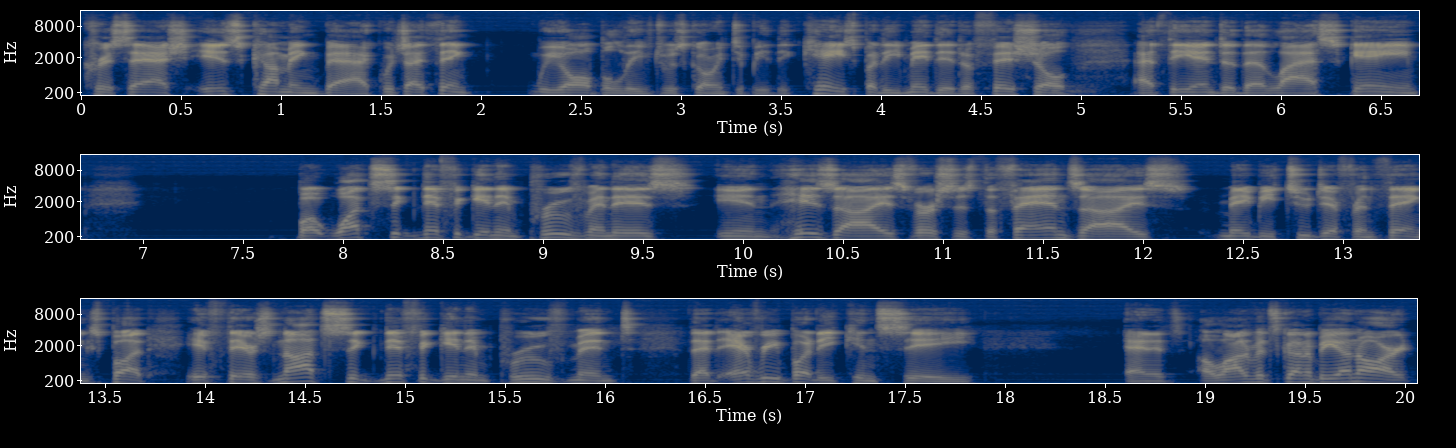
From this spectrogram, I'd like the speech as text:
Chris Ash is coming back, which I think we all believed was going to be the case, but he made it official at the end of that last game. But what significant improvement is in his eyes versus the fans' eyes, maybe two different things. But if there's not significant improvement that everybody can see, and it's a lot of it's going to be on art,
